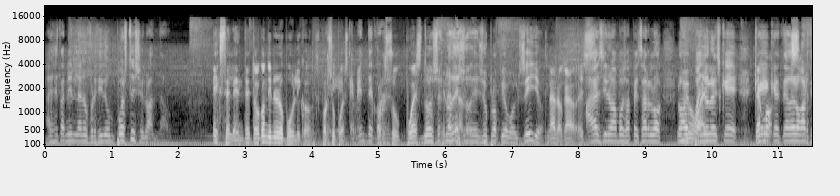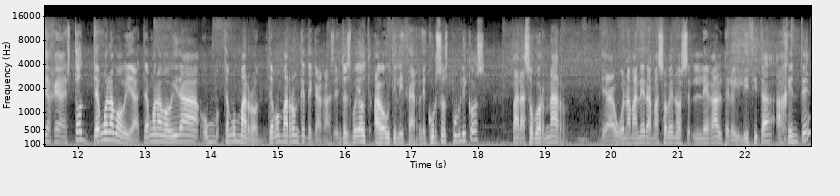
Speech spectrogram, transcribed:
a ese también le han ofrecido un puesto y se lo han dado. Excelente, todo con dinero público, por supuesto. Por con el- supuesto. No, no de, su, de su propio bolsillo. Claro, claro. es- A ver si no vamos a pensar los, los españoles que, que, Tengo- que Teodoro García Gea es tonto. Tengo una movida, tengo una movida, un- tengo un marrón, tengo un marrón que te cagas. Entonces voy a, a utilizar recursos públicos para sobornar de alguna manera más o menos legal pero ilícita a gente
